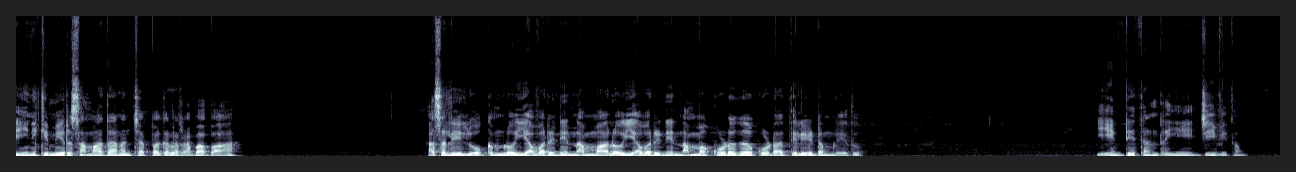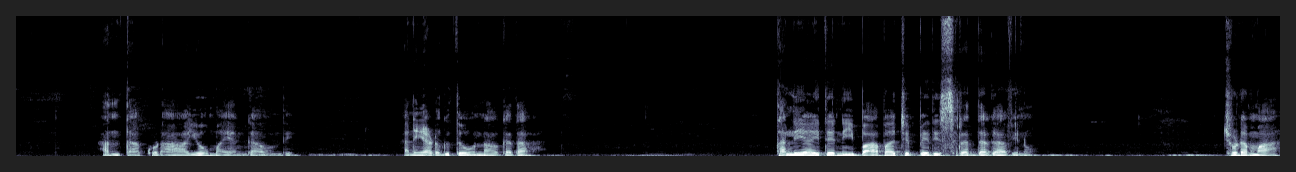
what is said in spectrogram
దీనికి మీరు సమాధానం చెప్పగలరా బాబా? అసలు ఈ లోకంలో ఎవరిని నమ్మాలో ఎవరిని నమ్మకూడదో కూడా తెలియడం లేదు. ఏంటి తండ్రి ఈ జీవితం? అంతా కూడా అయోమయంగా ఉంది అని అడుగుతూ ఉన్నావు కదా? తల్లి అయితే నీ బాబా చెప్పేది శ్రద్ధగా విను. చూడమ్మా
